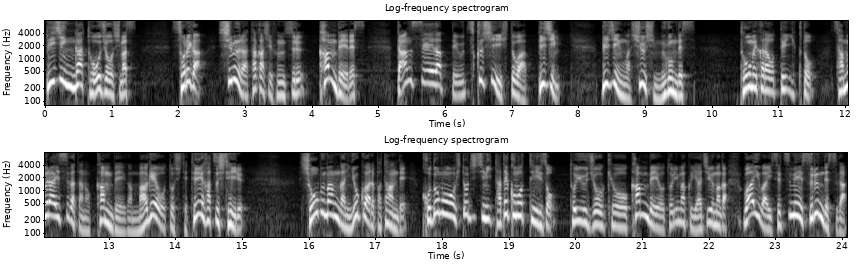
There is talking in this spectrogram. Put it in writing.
美人が登場します。それが志村隆扮する官兵衛です。男性だって美しい人は美人。美人は終始無言です。遠目から追っていくと侍姿の官兵衛が曲げを落として剃髪している。勝負漫画によくあるパターンで子供を人質に立てこもっているぞ。という状況を官兵衛を取り巻く野獣馬がワイワイ説明するんですが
